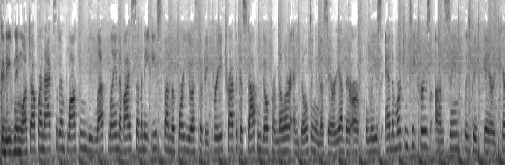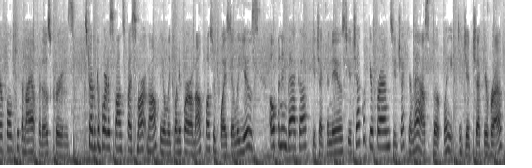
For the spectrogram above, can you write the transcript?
Good evening. Watch out for an accident blocking the left lane of I 70 eastbound before US 33. Traffic is stop and go for Miller and Building in this area. There are police and emergency crews on scene. Please be very careful. Keep an eye out for those crews. This traffic report is sponsored by Smart Mouth, the only 24 hour mouthwash with twice daily use. Opening back up, you check the news, you check with your friends, you check your mask, but wait, did you check your breath?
